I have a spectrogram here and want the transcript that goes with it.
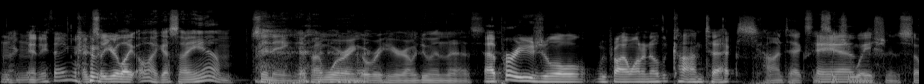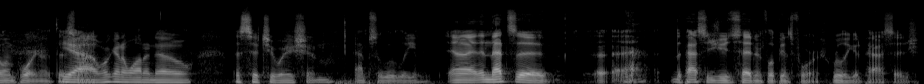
Like anything? And so you're like, oh, I guess I am sinning if I'm worrying over here. I'm doing this. uh, per usual, we probably want to know the context. Context and, and- situation is so important with this yeah, one. we're going to want to know the situation. Absolutely. Uh, and that's a, the passage you said in Philippians 4 is a really good passage.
